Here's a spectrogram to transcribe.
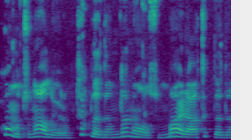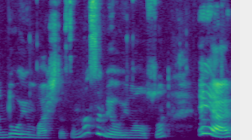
komutunu alıyorum. Tıkladığımda ne olsun? Bayrağı tıkladığımda oyun başlasın. Nasıl bir oyun olsun? Eğer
